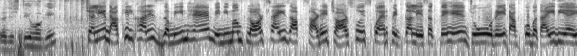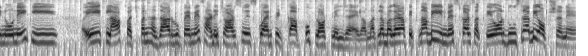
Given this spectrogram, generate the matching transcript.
रजिस्ट्री होगी। चलिए दाखिल खारिज ज़मीन है मिनिमम प्लॉट साइज़ आप साढ़े चार सौ स्क्वायर फीट का ले सकते हैं जो रेट आपको बताई दिया है इन्होंने कि एक लाख पचपन हज़ार रुपए में साढ़े चार सौ स्क्वायर फीट का आपको प्लॉट मिल जाएगा। मतलब अगर आप इतना भी इन्वेस्ट कर सकते हो और दूसरा भी ऑप्शन है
